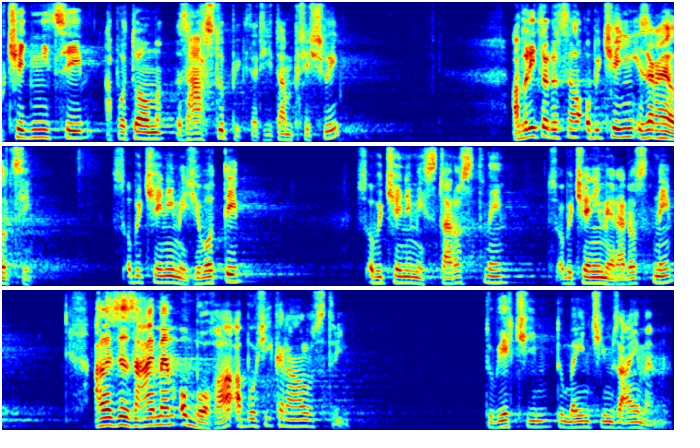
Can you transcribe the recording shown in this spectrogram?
učedníci a potom zástupy, kteří tam přišli. A byli to docela obyčejní Izraelci s obyčejnými životy, s obyčejnými starostmi, s obyčejnými radostmi, ale se zájmem o Boha a Boží království. Tu větším, tu menším zájmem.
